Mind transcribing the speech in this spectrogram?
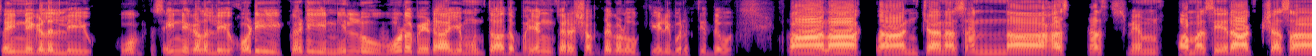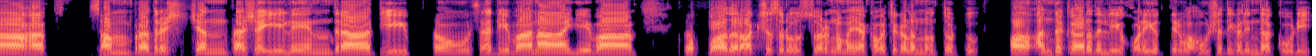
ಸೈನ್ಯಗಳಲ್ಲಿ ಸೈನ್ಯಗಳಲ್ಲಿ ಹೊಡಿ ಕಡಿ ನಿಲ್ಲು ಓಡಬೇಡ ಮುಂತಾದ ಭಯಂಕರ ಶಬ್ದಗಳು ಕೇಳಿ ಬರುತ್ತಿದ್ದವು. ಕಾಲ ಕಾಂಚನ ಸನ್ನಾಹಸ್ತಸ್ಮಿಂ ತಮಸಿ ರಾಕ್ಷಸಾಹ. ಸಂಪ್ರದೃಶ್ಯಂತ ಶೈಲೇಂದ್ರ ಇವ ಕಪ್ಪಾದ ರಾಕ್ಷಸರು ಸ್ವರ್ಣಮಯ ಕವಚಗಳನ್ನು ತೊಟ್ಟು ಆ ಅಂಧಕಾರದಲ್ಲಿ ಹೊಳೆಯುತ್ತಿರುವ ಔಷಧಿಗಳಿಂದ ಕೂಡಿ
